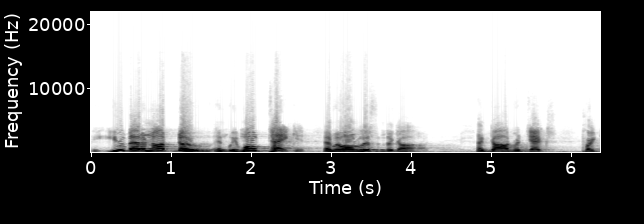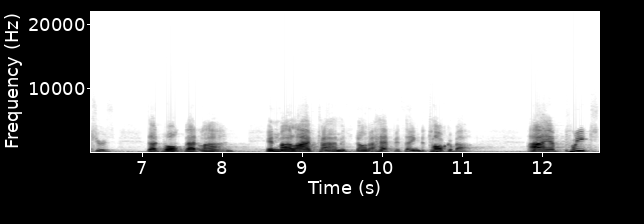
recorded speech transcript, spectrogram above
you better not do, and we won't take it, and we won't listen to God. And God rejects preachers that walk that line. In my lifetime, it's not a happy thing to talk about. I have preached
